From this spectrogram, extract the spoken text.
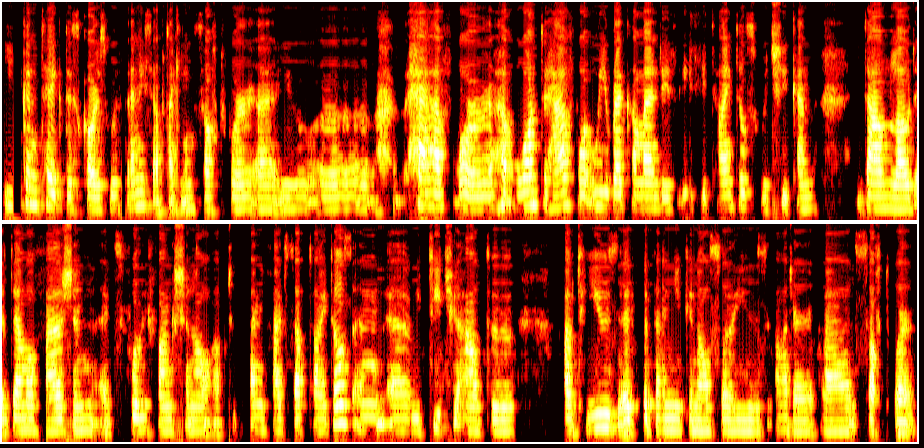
you can take this course with any subtitling software uh, you uh, have or want to have. What we recommend is EZTitles, which you can download a demo version. It's fully functional, up to 25 subtitles, and uh, we teach you how to how to use it, but then you can also use other software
